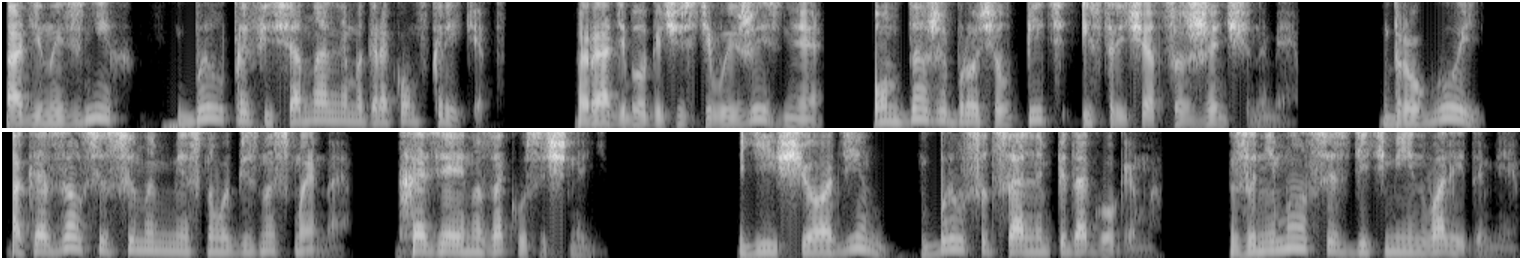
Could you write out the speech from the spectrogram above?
Один из них был профессиональным игроком в крикет. Ради благочестивой жизни он даже бросил пить и встречаться с женщинами. Другой оказался сыном местного бизнесмена, хозяина закусочной. Еще один был социальным педагогом, занимался с детьми-инвалидами.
